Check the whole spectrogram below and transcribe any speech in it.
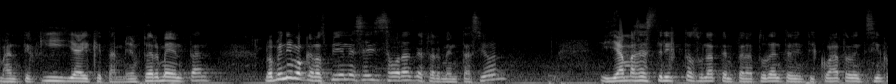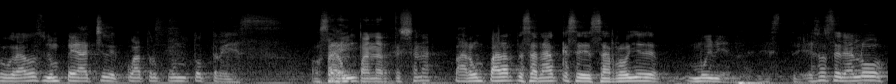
mantequilla y que también fermentan. Lo mínimo que nos piden es 6 horas de fermentación y ya más estrictos una temperatura entre 24 y 25 grados y un pH de 4.3. O sea, Para un pan artesanal. para un pan artesanal que se desarrolle muy bien. Este, eso sería lo,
